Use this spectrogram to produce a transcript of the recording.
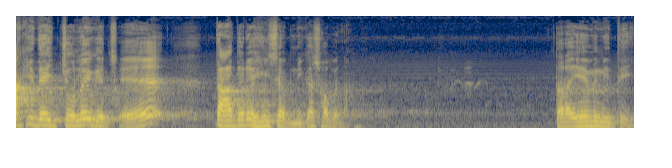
আকিদায় চলে গেছে, তাদেরও হিসাব নিকাশ হবে না। তারা এমনিতেই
